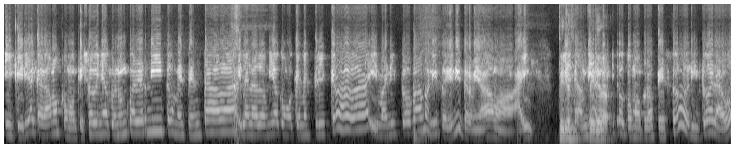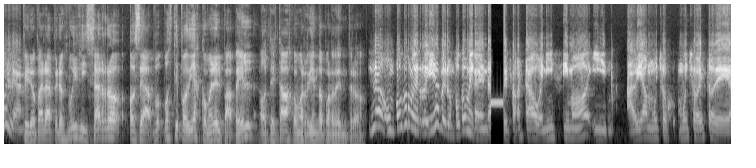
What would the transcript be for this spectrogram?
Y quería que hagamos como que yo venía con un cuadernito, me sentaba, él al lado mío como que me explicaba, y manito va, manito viene, y terminábamos ahí. Pero- y él también pero- vestido como profesor y toda la bola. Pero para, pero es muy bizarro. O sea, ¿vo- ¿vos te podías comer el papel o te estabas como riendo por dentro? No, un poco me reía, pero un poco me calentaba. El estaba buenísimo y había mucho mucho esto de,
